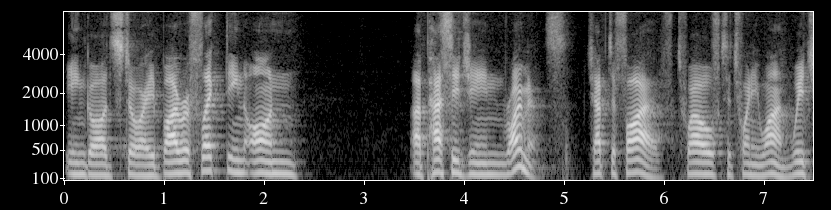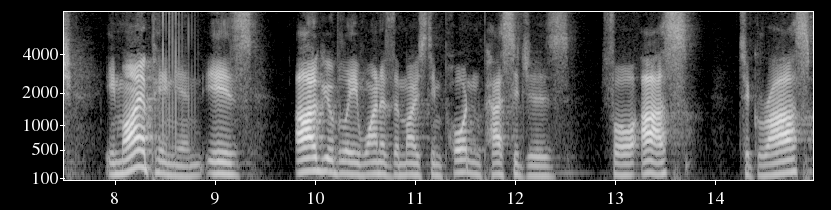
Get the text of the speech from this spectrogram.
in God's story by reflecting on a passage in Romans chapter 5, 12 to 21, which, in my opinion, is arguably one of the most important passages for us to grasp.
